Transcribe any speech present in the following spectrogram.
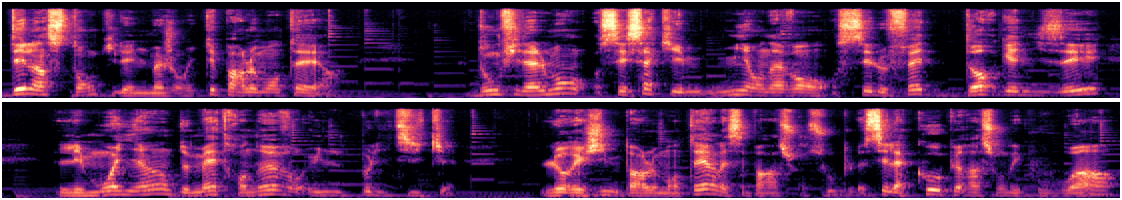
dès l'instant qu'il a une majorité parlementaire. Donc finalement, c'est ça qui est mis en avant, c'est le fait d'organiser les moyens de mettre en œuvre une politique. Le régime parlementaire, la séparation souple, c'est la coopération des pouvoirs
